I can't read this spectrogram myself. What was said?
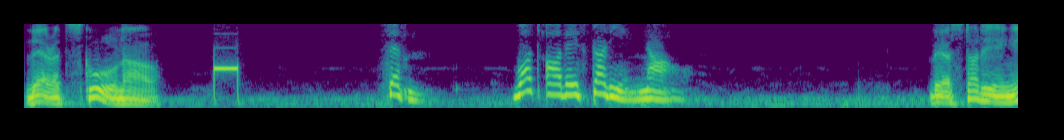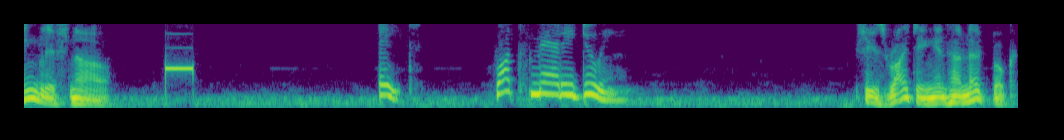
They're at school now. 7. What are they studying now? They're studying English now. 8. What's Mary doing? She's writing in her notebook.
